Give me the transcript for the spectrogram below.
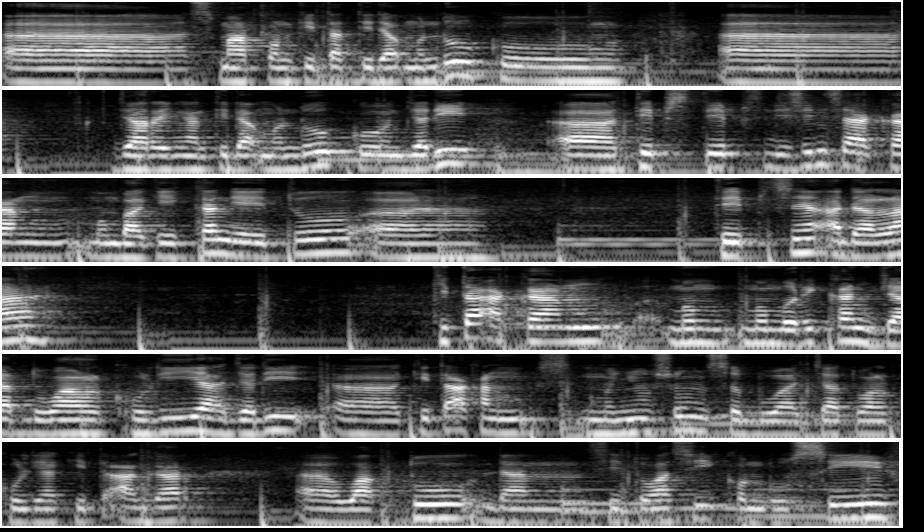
uh, smartphone kita tidak mendukung uh, jaringan tidak mendukung. Jadi tips-tips uh, di sini saya akan membagikan yaitu uh, tipsnya adalah kita akan memberikan jadwal kuliah. Jadi uh, kita akan menyusun sebuah jadwal kuliah kita agar uh, waktu dan situasi kondusif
